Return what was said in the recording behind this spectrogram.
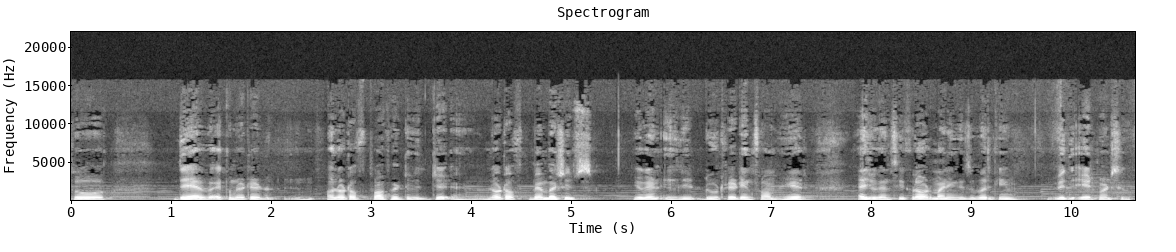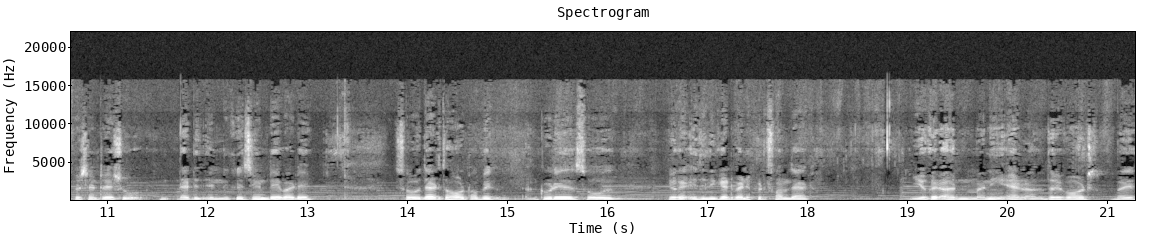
So they have accumulated a lot of profit with a lot of memberships you can easily do trading from here. As you can see cloud mining is working with 8.6% ratio. That is increasing day by day. So that's the hot topic today. So you can easily get benefit from that. You can earn money and the rewards by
